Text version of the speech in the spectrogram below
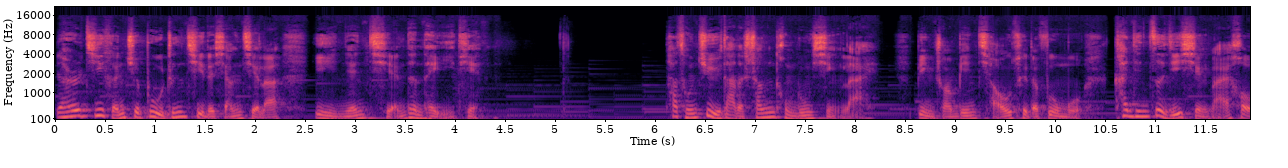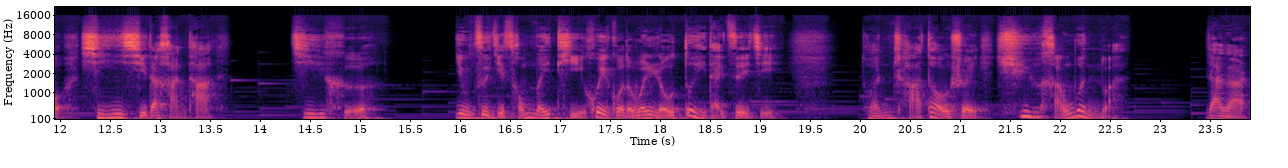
然而姬恒却不争气地想起了一年前的那一天。他从巨大的伤痛中醒来，病床边憔悴的父母看见自己醒来后，欣喜地喊他“姬和”，用自己从没体会过的温柔对待自己，端茶倒水，嘘寒问暖。然而，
